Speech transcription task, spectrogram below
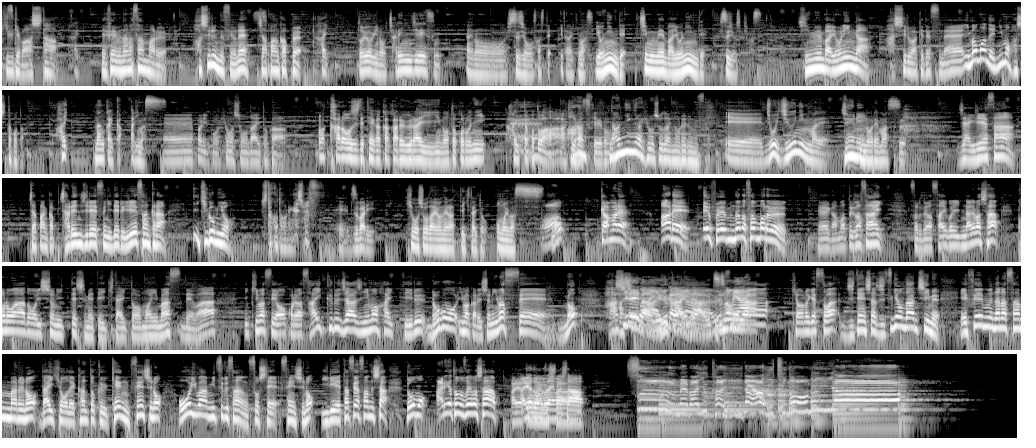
気づけば明日、はい、FM730 走るんですよねジャパンカップ。はい。土曜日のチャレンジレースにあの出場させていただきます。4人でチームメンバー4人で出場いたします。チームメンバー4人が走るわけですね。今までにも走ったことはい。何回かあります、えー、やっぱりこう表彰台とか。まあ、かろうじて手がかかるぐらいのところに入ったことはありますけれども。何人ぐらい表彰台乗れるんですか、えー、上位10人まで乗れますじゃあ入江さんジャパンカップチャレンジレースに出る入江さんから意気込みを一言お願いします。ズバリ表彰台を狙っていきたいと思います。頑張れ。あれ FM730、えー、頑張ってください。それでは最後になりました。このワードを一緒に言って締めていきたいと思います。ではいきますよ。これはサイクルジャージにも入っている。ロゴを今から一緒に言います。せーの。走れば愉快だ。宇都宮今日のゲストは自転車実業団チーム FM730 の代表で監督兼選手の大岩充さんそして選手の入江達也さんでした。どうもありがとうございました。ありがとうございました。住めば愉快だ宇都宮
